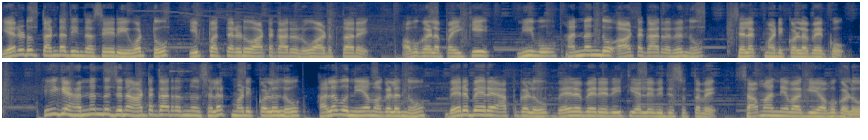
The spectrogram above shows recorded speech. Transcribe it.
ಎರಡು ತಂಡದಿಂದ ಸೇರಿ ಒಟ್ಟು ಇಪ್ಪತ್ತೆರಡು ಆಟಗಾರರು ಆಡುತ್ತಾರೆ. ಅವುಗಳ ಪೈಕಿ ನೀವು ಹನ್ನೊಂದು ಆಟಗಾರರನ್ನು ಸೆಲೆಕ್ಟ್ ಮಾಡಿಕೊಳ್ಳಬೇಕು. ಹೀಗೆ ಹನ್ನೊಂದು ಜನ ಆಟಗಾರರನ್ನು ಸೆಲೆಕ್ಟ್ ಮಾಡಿಕೊಳ್ಳಲು ಹಲವು ನಿಯಮಗಳನ್ನು ಬೇರೆ ಬೇರೆ ಆ್ಯಪ್ಗಳು ಬೇರೆ ಬೇರೆ ರೀತಿಯಲ್ಲಿ ವಿಧಿಸುತ್ತವೆ. ಸಾಮಾನ್ಯವಾಗಿ ಅವುಗಳು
